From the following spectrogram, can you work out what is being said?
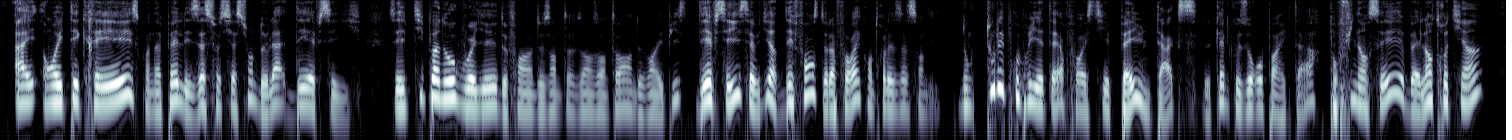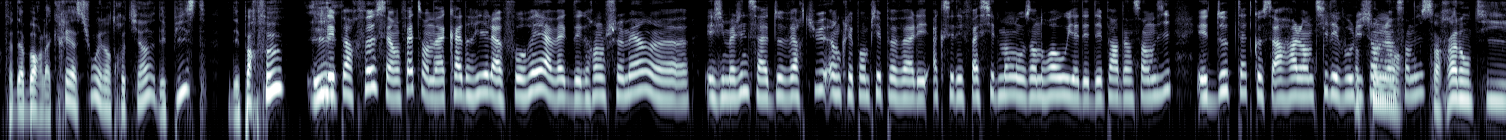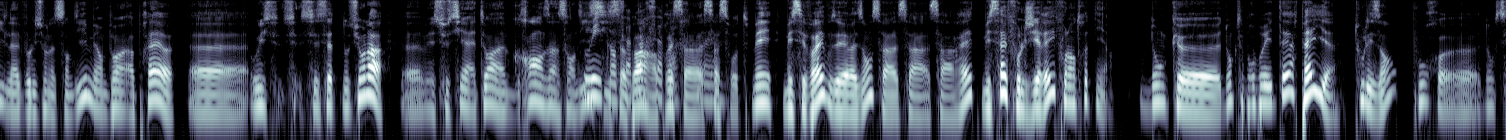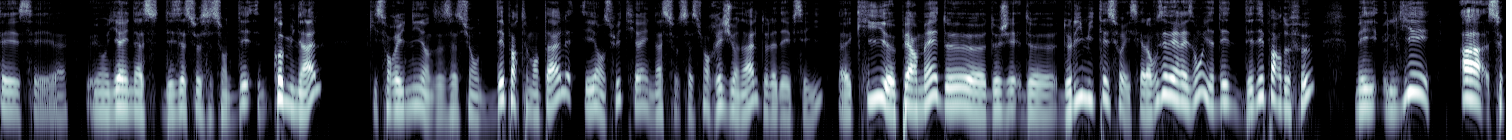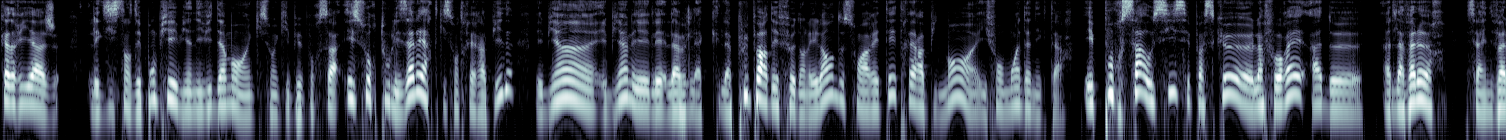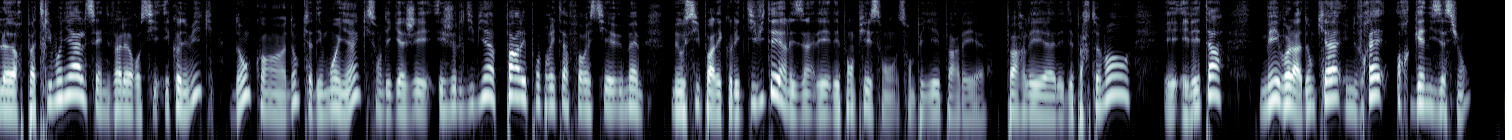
ont été créées ce qu'on appelle les associations de la DFCI. C'est des petits panneaux que vous voyez de, temps en temps devant les pistes. DFCI, ça veut dire défense de la forêt contre les incendies. Donc tous les propriétaires forestiers payent une taxe de quelques euros par hectare pour financer ben, l'entretien enfin d'abord la création et l'entretien des pistes, des pare-feux. Et... Des pare-feux, c'est en fait, on a quadrillé la forêt avec des grands chemins, euh, et j'imagine ça a deux vertus. Un, que les pompiers peuvent aller accéder facilement aux endroits où il y a des départs d'incendie, et deux, peut-être que ça ralentit l'évolution de l'incendie. Ça ralentit l'évolution de l'incendie, mais après, euh, oui, c'est cette notion-là. Euh, mais ceci étant un grand incendie, si ça, part, après ça, saute. Mais, mais c'est vrai, vous avez raison, ça, ça, ça arrête. Mais ça, il faut le gérer, il faut l'entretenir. Donc, euh, donc les propriétaires payent tous les ans pour. Euh, donc c'est, euh, il y a des associations communales qui sont réunies des associations départementales et ensuite il y a une association régionale de la DFCI qui permet de de, de, limiter ce risque. Alors vous avez raison, il y a des, des départs de feu, mais liés à ce quadrillage, l'existence des pompiers, bien évidemment, hein, qui sont équipés pour ça, et surtout les alertes qui sont très rapides, eh bien, eh bien la, plupart des feux dans les Landes sont arrêtés très rapidement, hein, ils font moins d'un hectare. Et pour ça aussi, c'est parce que la forêt a de, a de la valeur. Ça a une valeur patrimoniale, ça a une valeur aussi économique. Donc, donc il y a des moyens qui sont dégagés, et je le dis bien, par les propriétaires forestiers eux-mêmes, mais aussi par les collectivités. Hein. Les, les, pompiers sont, sont, payés par les, par les, les départements et l'État. Mais voilà, donc il y a une vraie organisation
